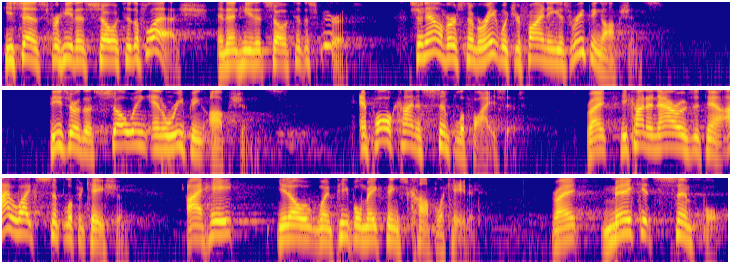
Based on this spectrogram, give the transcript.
He says, For he that soweth to the flesh, and then he that soweth to the spirit. So now verse number 8, what you're finding is reaping options. These are the sowing and reaping options. And Paul kind of simplifies it right? He kind of narrows it down. I like simplification. I hate, you know, when people make things complicated, right? Make it simple.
